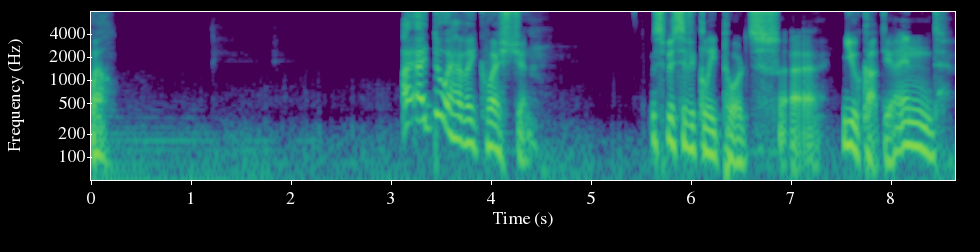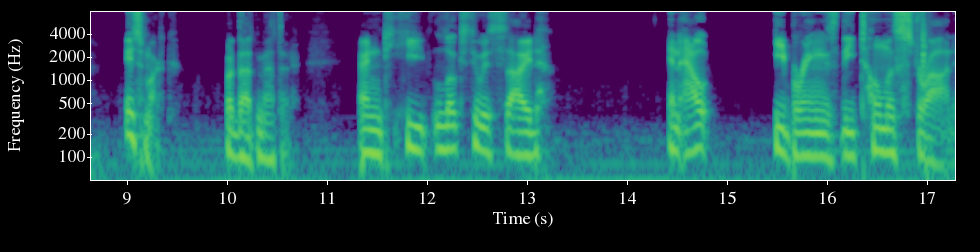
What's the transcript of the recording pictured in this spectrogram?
Well, I, I do have a question, specifically towards uh, you, Katya, and Ismark, for that matter. And he looks to his side, and out he brings the Tome Strahd,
